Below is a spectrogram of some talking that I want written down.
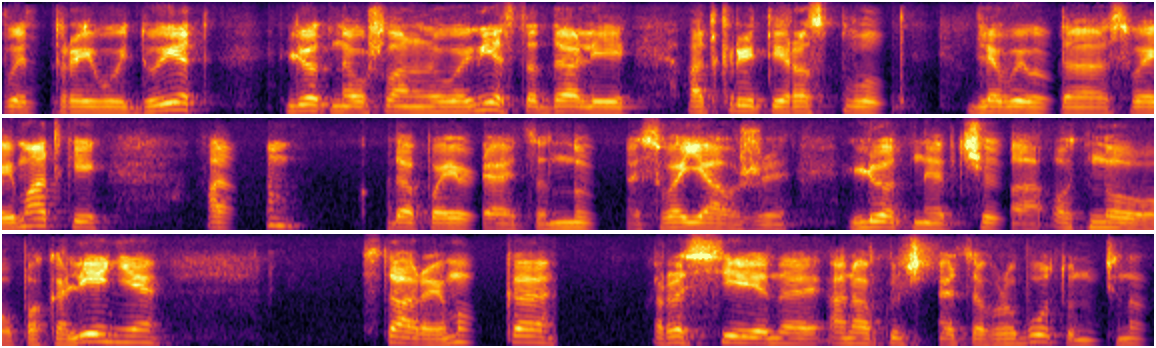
в этот троевой дуэт, летная ушла на новое место, дали открытый расплод для вывода своей матки, а там, когда появляется новая, своя уже летная пчела от нового поколения, старая матка рассеянная, она включается в работу, начинается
